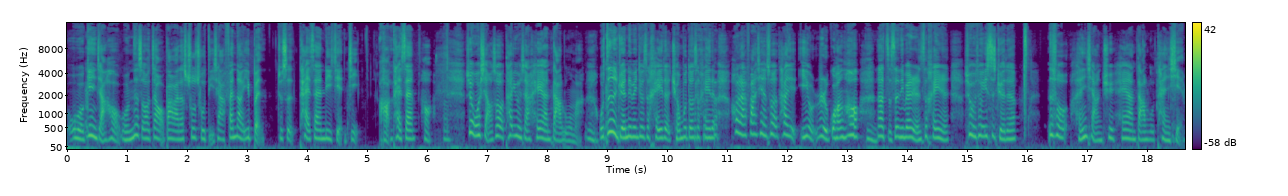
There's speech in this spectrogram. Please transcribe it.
我跟你讲哈，我们那时候在我爸爸的书橱底下翻到一本，就是《泰山历险记》。好，泰山哈，所以我小时候他因为像黑暗大陆嘛，我真的觉得那边就是黑的，全部都是黑的。后来发现说他也也有日光哈，那只是那边人是黑人，所以我就一直觉得 那时候很想去黑暗大陆探险。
